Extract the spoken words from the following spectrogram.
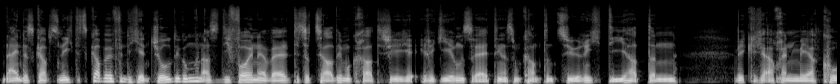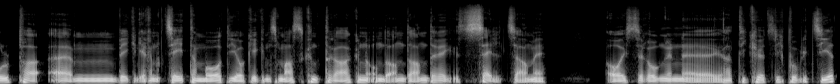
nein, das gab es nicht. Es gab öffentliche Entschuldigungen. Also die vorhin erwähnte sozialdemokratische Regierungsrätin aus dem Kanton Zürich, die hat dann wirklich auch ein Mea Culpa ähm, wegen ihrem Zeta Mordio gegen das Maskentragen und, und andere seltsame Äußerungen äh, hat die kürzlich publiziert.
